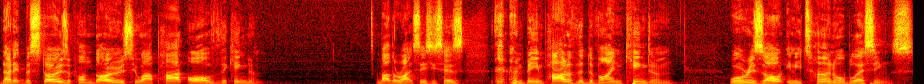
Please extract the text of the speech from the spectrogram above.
that it bestows upon those who are part of the kingdom. Butler writes this he says, being part of the divine kingdom will result in eternal blessings.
